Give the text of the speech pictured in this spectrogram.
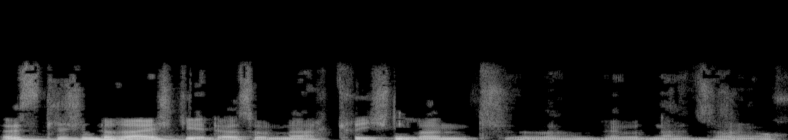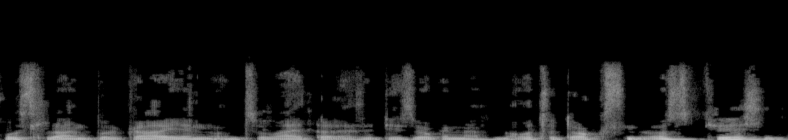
östlichen Bereich geht, also nach Griechenland, äh, wir würden halt sagen auch Russland, Bulgarien und so weiter, also die sogenannten orthodoxen Ostkirchen,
